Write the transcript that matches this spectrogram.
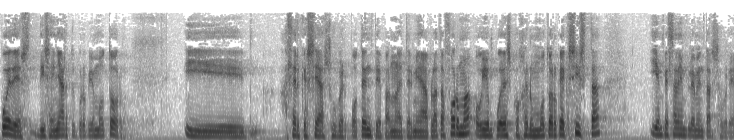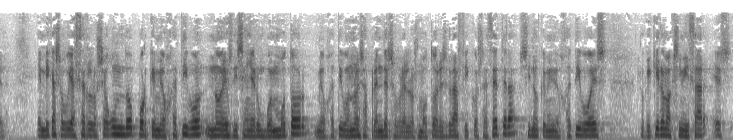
Puedes diseñar tu propio motor y hacer que sea súper potente para una determinada plataforma, o bien puedes coger un motor que exista y empezar a implementar sobre él. En mi caso voy a hacer lo segundo porque mi objetivo no es diseñar un buen motor, mi objetivo no es aprender sobre los motores gráficos, etcétera, sino que mi objetivo es, lo que quiero maximizar es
